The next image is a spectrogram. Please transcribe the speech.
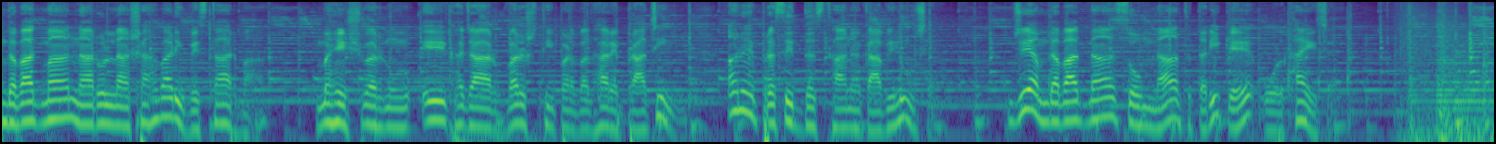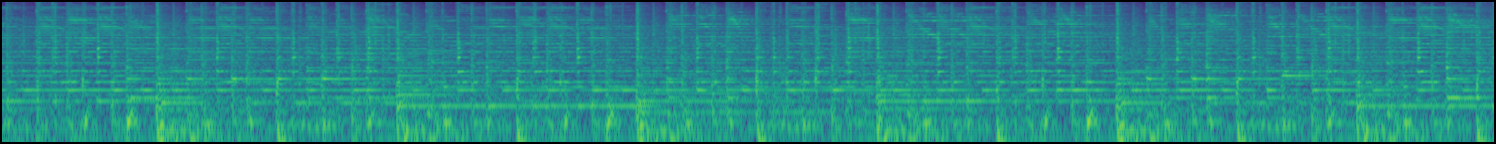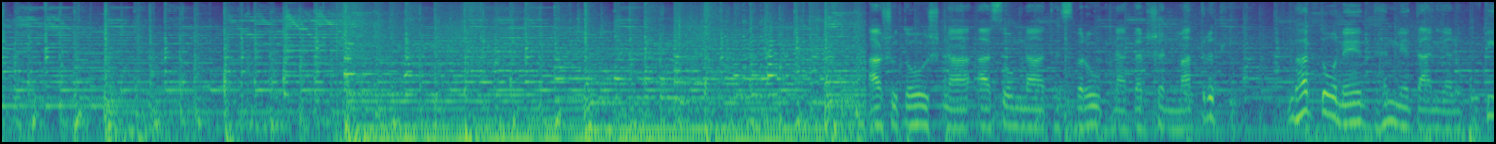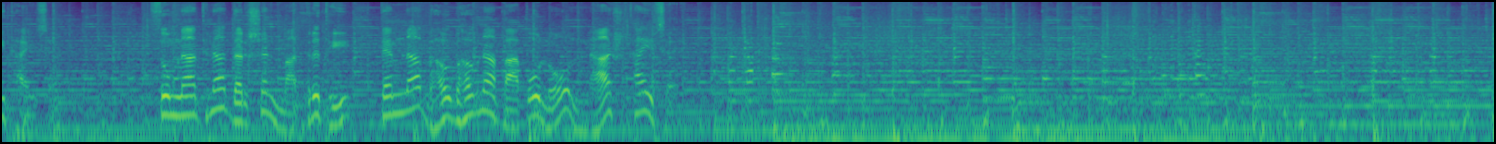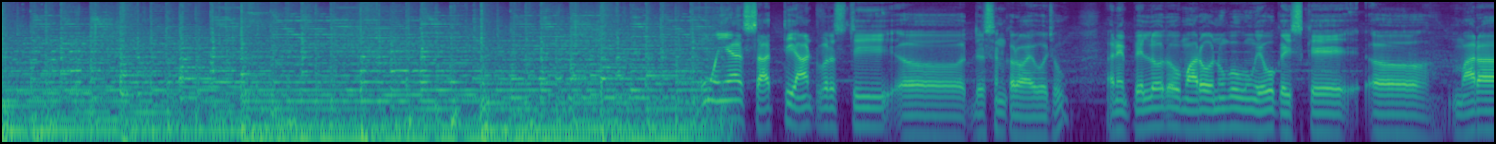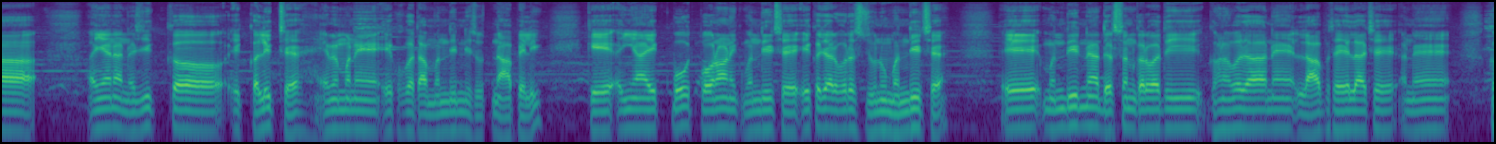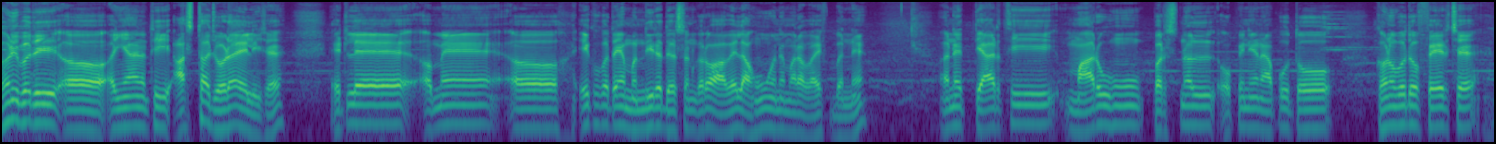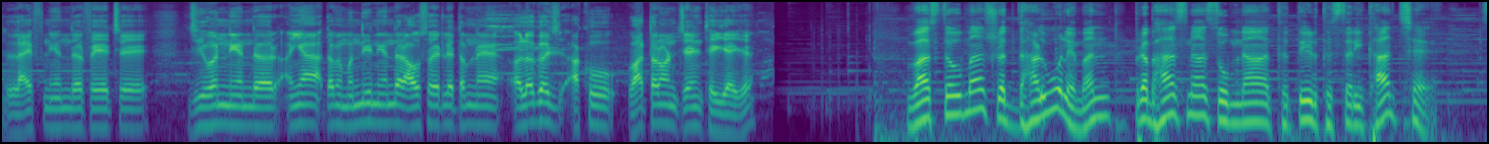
અમદાવાદમાં નારોલના શાહવાડી વિસ્તારમાં મહેશ્વરનું એક હજાર વર્ષથી પણ વધારે પ્રાચીન અને પ્રસિદ્ધ સ્થાનક આવેલું છે, જે અમદાવાદના સોમનાથ તરીકે ઓળખાય છે. આશુતોષના આ સોમનાથ સ્વરૂપના દર્શન માત્રથી ભક્તોને ધન્યતાની અનુભૂતિ થાય છે. સોમનાથના દર્શન માત્રથી તેમના ભવભવના પાપોનો નાશ થાય છે. અહીંયા સાતથી આઠ વર્ષથી દર્શન કરવા આવ્યો છું. અને પહેલો તો મારો અનુભવ હું એવો કહીશ કે મારા અહીંયાના નજીક એક કલિક છે. એમે મને એક વખત આ મંદિરની સૂચના આપેલી કે અહીંયા એક બહુ જ પૌરાણિક મંદિર છે. એક હજાર વર્ષ જૂનું મંદિર છે. એ મંદિરના દર્શન કરવાથી ઘણા બધાને લાભ થયેલા છે અને ઘણી બધી અહીંયાથી આસ્થા જોડાયેલી છે. એટલે અમે એક વખત અહીંયા મંદિરે દર્શન કરવા આવેલા હું અને મારા વાઈફ બંને. અને ત્યારથી મારું હું પર્સનલ ઓપિનિયન આપું તો ઘણો બધો ફેર છે, લાઈફની અંદર ફેર છે, જીવનની અંદર. અહીંયા તમે મંદિરની અંદર આવશો એટલે તમને અલગ જ આખું વાતાવરણ ચેન્જ થઈ જાય છે. વાસ્તવમાં શ્રદ્ધાળુઓને મન પ્રભાસના સોમનાથ તીર્થ સરીખા જ છે.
